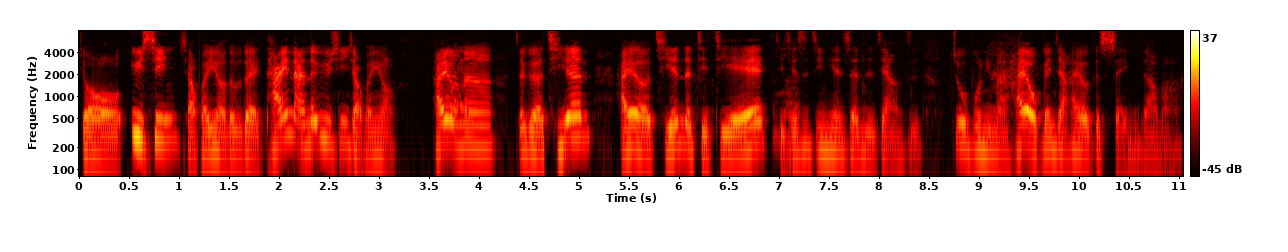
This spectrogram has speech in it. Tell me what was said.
有玉兴小朋友，对不对？台南的玉兴小朋友，还有呢，这个齐恩，还有齐恩的姐姐，姐姐是今天生日，这样子，祝福你们。还有我跟你讲，还有个谁，你知道吗？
